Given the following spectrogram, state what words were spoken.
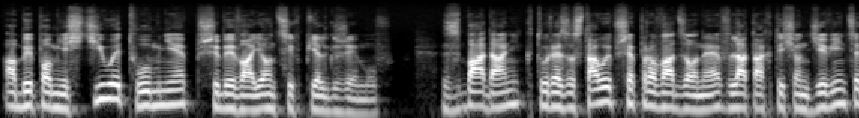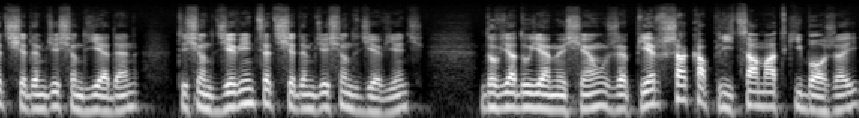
aby pomieściły tłumnie przybywających pielgrzymów. Z badań, które zostały przeprowadzone w latach 1971-1979, dowiadujemy się, że pierwsza kaplica Matki Bożej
